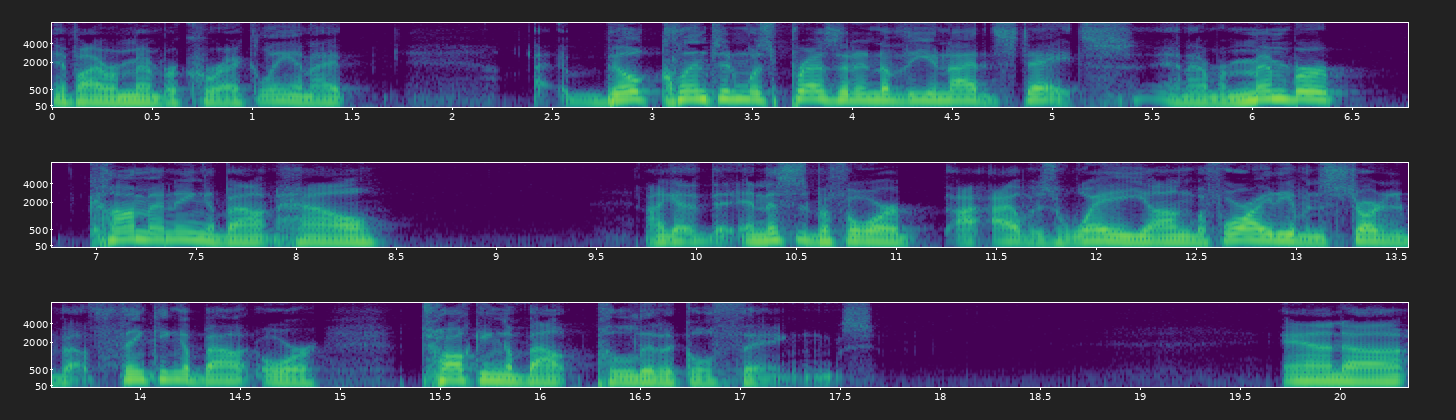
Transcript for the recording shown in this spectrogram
if I remember correctly, and I. I- Bill Clinton was president of the United States, and I remember commenting about how I got, and this is before I, I was way young, before I'd even started about thinking about or talking about political things. And uh,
